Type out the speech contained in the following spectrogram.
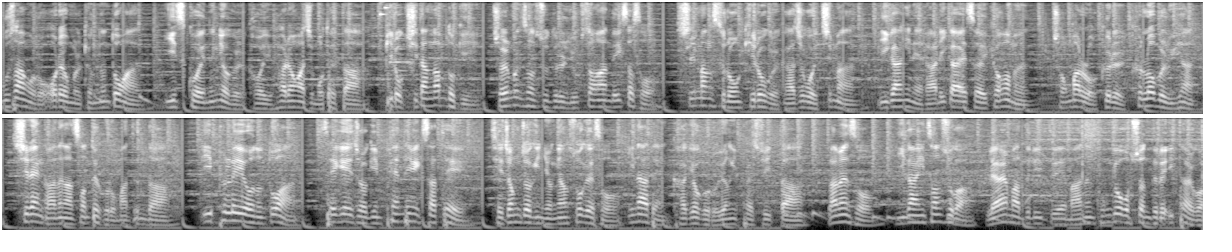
부상으로 어려움을 겪는 동안 이스코의 능력을 거의 활용하지 못했다. 비록 지단 감독이 젊은 선수들을 육성하는 데 있어서 실망스러운 기록을 가지고 있지만 이강인의 라리가에서의 경험은 정말로 그를 클럽을 위한 실행 가능한 선택으로 만든다. 이 플레이어는 또한 세계적인 팬데믹 사태의 재정적인 영향 속에서 인하된 가격으로 영입할 수 있다. 라면서 이강인 선수가 레알 마드리드의 많은 공격 옵션들의 이탈과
